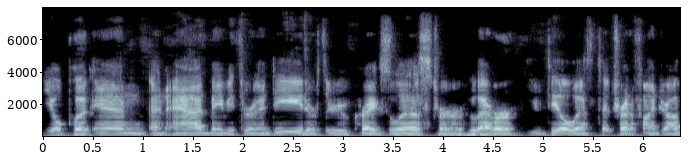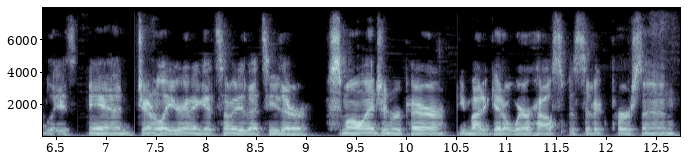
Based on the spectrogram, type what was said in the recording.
you'll put in an ad maybe through Indeed or through Craigslist or whoever you deal with to try to find job leads. And generally, you're going to get somebody that's either small engine repair, you might get a warehouse specific person,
